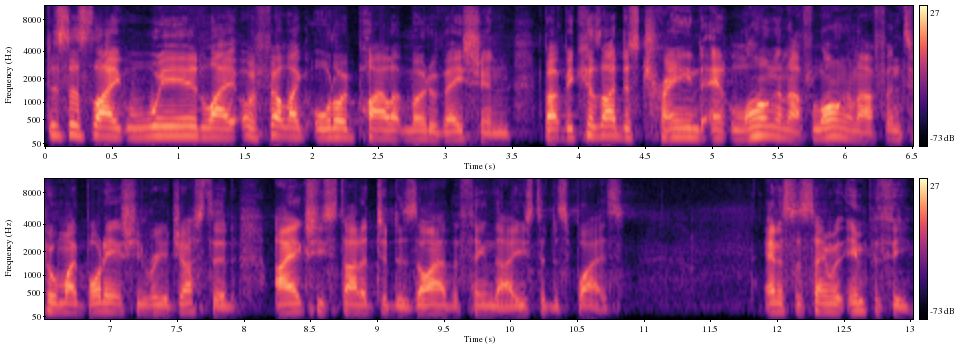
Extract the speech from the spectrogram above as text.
Just this like weird, like, it felt like autopilot motivation. But because I just trained it long enough, long enough until my body actually readjusted, I actually started to desire the thing that I used to despise. And it's the same with empathy.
